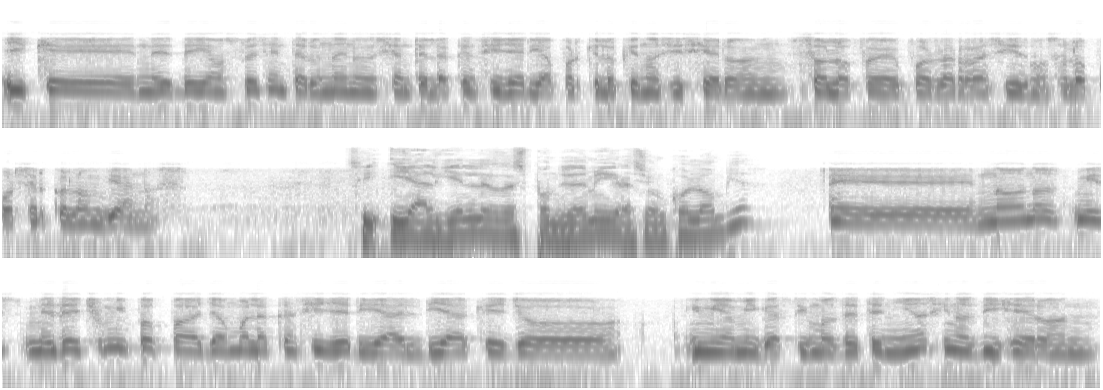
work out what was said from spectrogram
y que debíamos presentar una denuncia ante la Cancillería porque lo que nos hicieron solo fue por racismo, solo por ser colombianos. Sí, ¿Y alguien les respondió de Migración Colombia? Eh, no, no, mis- de hecho mi papá llamó a la Cancillería el día que yo y mi amiga estuvimos detenidos y nos dijeron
